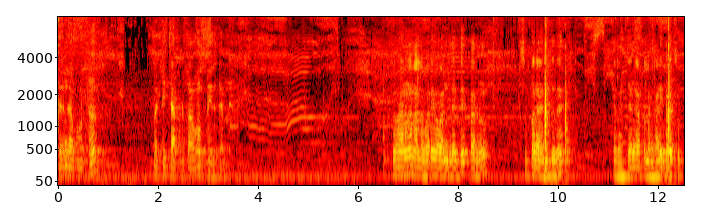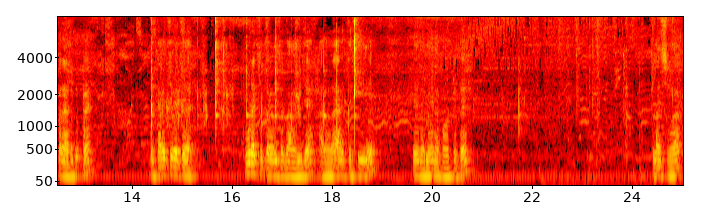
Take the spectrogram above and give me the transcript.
தேங்காய் போட்டு வெட்டி சாப்பிட்டு அப்படி இருக்கேன். இப்போ பாருங்கள் நல்ல வடிவம் வந்திருக்கு. பாருங்கள் சூப்பராக இருக்குது. எல்லாம் தேங்காய் பழம் கடிப்பாக சூப்பராக இருக்குது இப்போ இந்த கரைச்சி வச்ச கூட சுக்கரன்னு சொல்லுவாங்க இங்கே. அதாவது அரைச்ச சீனி. இதில் மேலே போட்டுட்டு ப்ளஸ் ஒர்க்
